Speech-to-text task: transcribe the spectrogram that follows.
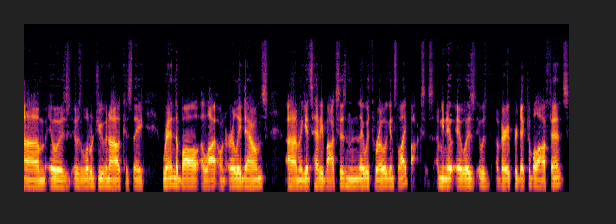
Um, it was it was a little juvenile because they ran the ball a lot on early downs. Um, against heavy boxes, and then they would throw against light boxes. I mean, it, it was it was a very predictable offense.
